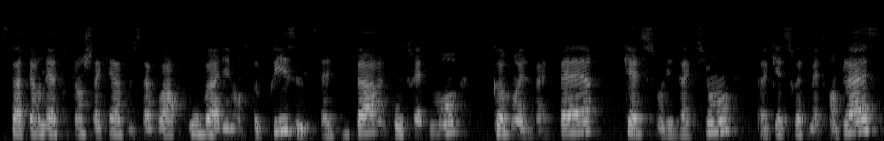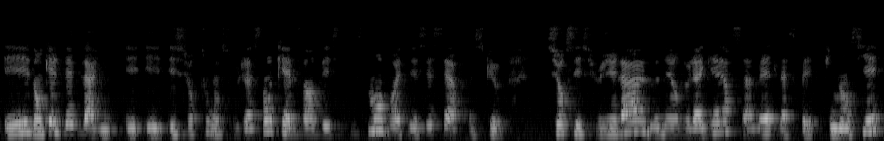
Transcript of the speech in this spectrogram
ça permet à tout un chacun de savoir où va aller l'entreprise, mais ça ne dit pas concrètement comment elle va le faire, quelles sont les actions euh, qu'elle souhaite mettre en place et dans quelle deadline. Et surtout en sous-jacent, quels investissements vont être nécessaires. Parce que sur ces sujets-là, le nerf de la guerre, ça va être l'aspect financier.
